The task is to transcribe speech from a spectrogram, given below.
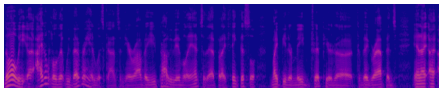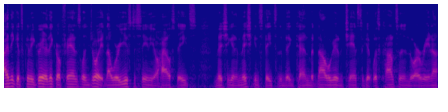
No, we, uh, I don't know that we've ever had Wisconsin here, Rob. You'd probably be able to answer that, but I think this might be their maiden trip here to, to Big Rapids, and I, I, I think it's going to be great. I think our fans will enjoy it. Now we're used to seeing the Ohio States, Michigan, and Michigan States of the Big Ten, but now we're getting a chance to get Wisconsin into our arena,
